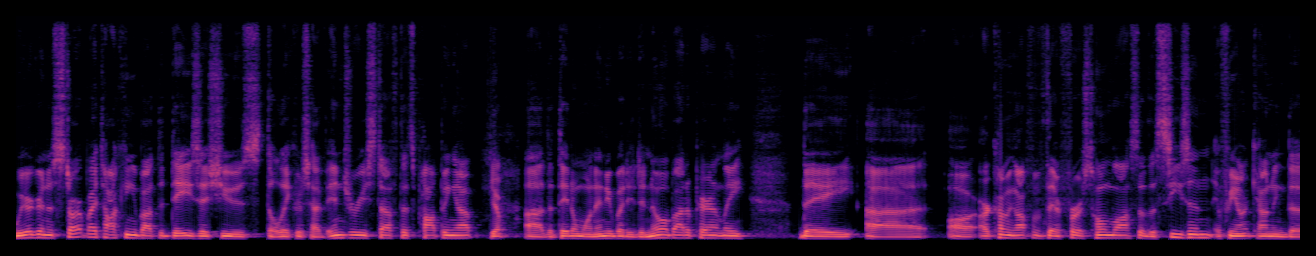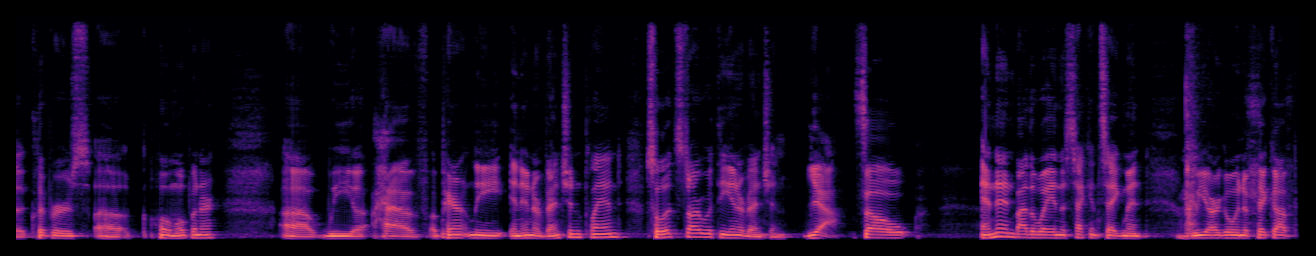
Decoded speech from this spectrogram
We are going to start by talking about the day's issues. The Lakers have injury stuff that's popping up. Yep. Uh, that they don't want anybody to know about. Apparently, they uh, are, are coming off of their first home loss of the season. If we aren't counting the Clippers uh, home opener. Uh, we uh, have apparently an intervention planned. So let's start with the intervention. Yeah. So And then, by the way, in the second segment, we are going to pick up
